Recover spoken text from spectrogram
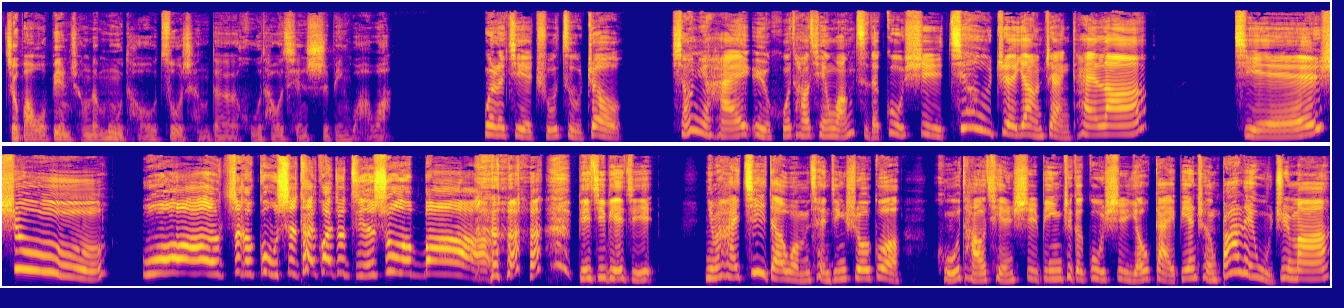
就把我变成了木头做成的胡桃钳士兵娃娃。”为了解除诅咒，小女孩与胡桃钳王子的故事就这样展开啦。结束！哇，这个故事太快就结束了吧？别急，别急，你们还记得我们曾经说过胡桃钳士兵这个故事有改编成芭蕾舞剧吗？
